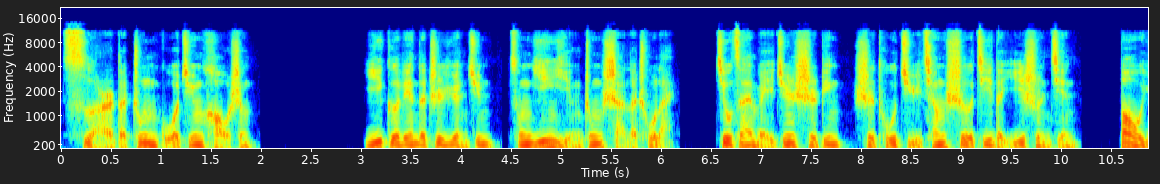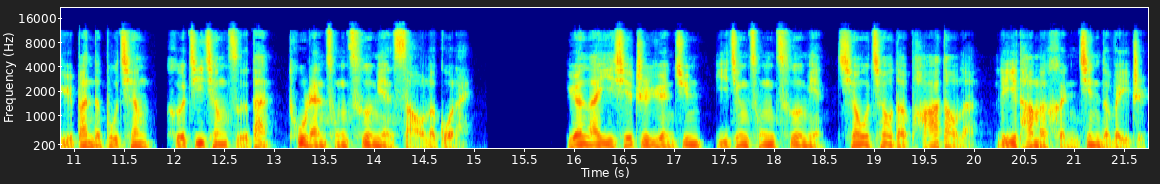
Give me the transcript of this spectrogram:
刺耳的中国军号声。一个连的志愿军从阴影中闪了出来，就在美军士兵试图举枪射击的一瞬间，暴雨般的步枪和机枪子弹突然从侧面扫了过来。原来，一些志愿军已经从侧面悄悄地爬到了离他们很近的位置。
